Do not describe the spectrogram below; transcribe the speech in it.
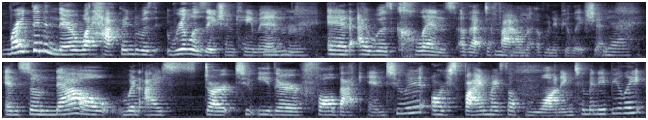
right then and there, what happened was realization came in, mm-hmm. and I was cleansed of that defilement mm-hmm. of manipulation. Yeah. And so now, when I start to either fall back into it or find myself wanting to manipulate,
